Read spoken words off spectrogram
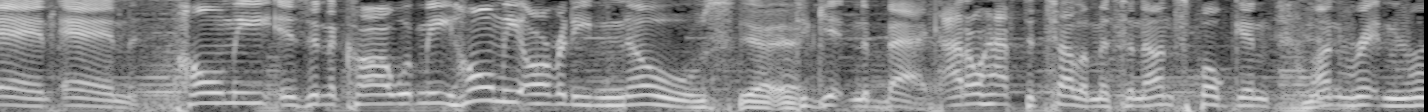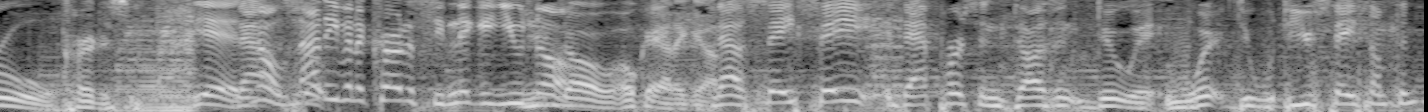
and and homie is in the car with me, homie already knows Yeah, yeah. to get in the back. I don't have to tell him. It's an unspoken, unwritten rule. Courtesy. Yeah, Now, no, so- not even a courtesy, nigga. You, You know. know, okay. Gotta go. Now, say say that person doesn't do it. What do, do you say something?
